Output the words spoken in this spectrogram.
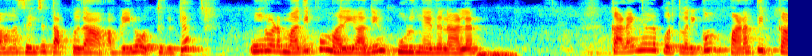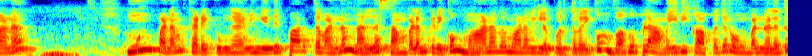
அவங்க செஞ்ச தப்பு தான் அப்படின்னு ஒத்துக்கிட்டு உங்களோட மதிப்பும் மரியாதையும் கூடுங்க இதனால். கலைஞர்களை பொறுத்த வரைக்கும் பணத்திற்கான முன்பணம் கிடைக்குங்க. நீங்கள் எதிர்பார்த்த வண்ணம் நல்ல சம்பளம் கிடைக்கும். மாணவ மாணவிகளை பொறுத்த வரைக்கும் வகுப்பில் அமைதி காப்பது ரொம்ப நல்லது.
